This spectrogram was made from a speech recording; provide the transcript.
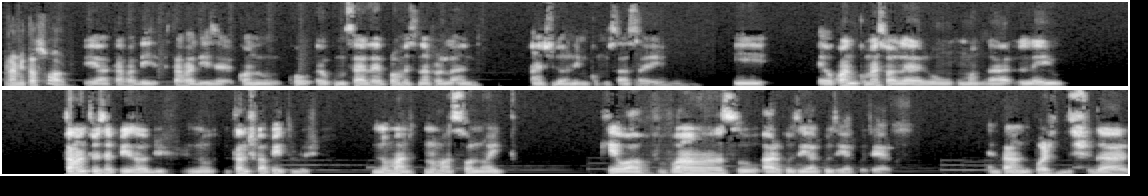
Pra mim tá suave. E eu estava a dizer, quando eu comecei a ler Promise Neverland, antes do anime começar a sair, e eu quando começo a ler um, um mangá, leio tantos episódios, nu- tantos capítulos, numa, numa só noite, que eu avanço arcos e arcos e arcos e arcos. Então, depois de chegar,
